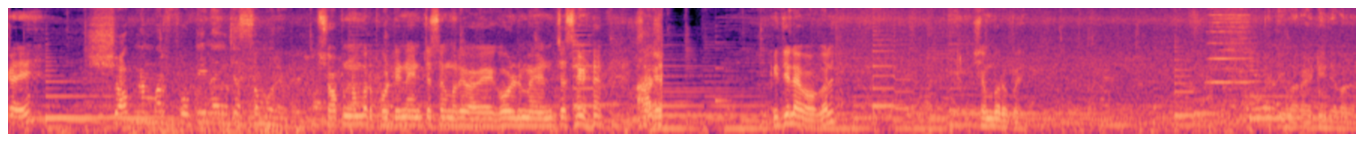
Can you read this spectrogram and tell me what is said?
काय? शॉप नंबर फोर्टी नाईनच्या समोर आहे. शॉप नंबर फोर्टी नाईनच्या समोर आहे गोल्ड मॅनचं सगळं सगळं कितीला आहे गॉगल शंभर रुपये. किती व्हरायटी ते बघा.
